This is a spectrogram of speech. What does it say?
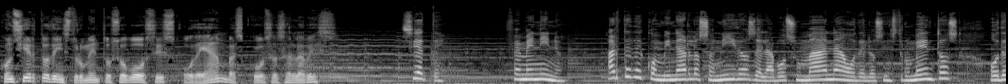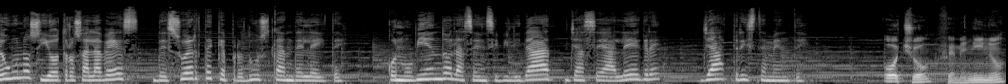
Concierto de instrumentos o voces o de ambas cosas a la vez. 7 Femenino. Arte de combinar los sonidos de la voz humana o de los instrumentos o de unos y otros a la vez, de suerte que produzcan deleite, conmoviendo la sensibilidad ya sea alegre, ya tristemente. 8. Femenino.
